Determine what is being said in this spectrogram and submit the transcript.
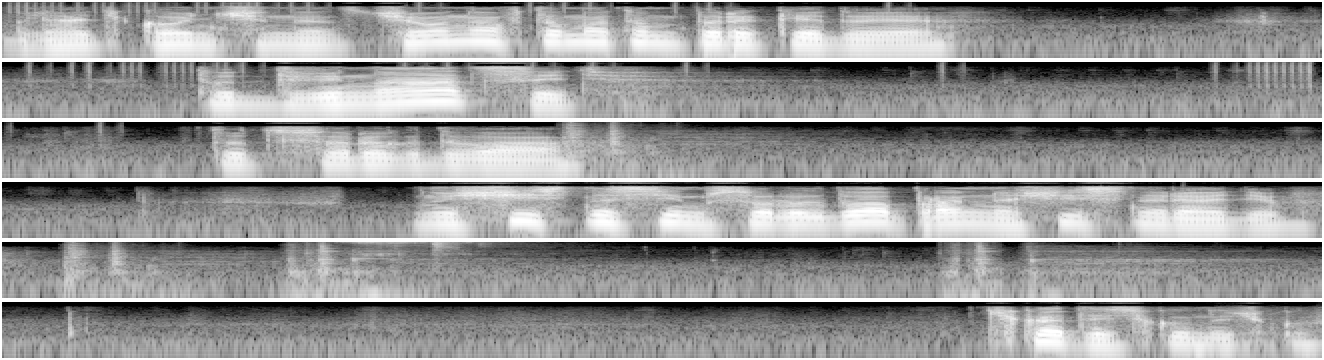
Блять, кончене. Чого воно автоматом перекидує? Тут 12. Тут 42. Ну 6 на 7, 42, правильно, 6 снарядів. Чекайте секундочку.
